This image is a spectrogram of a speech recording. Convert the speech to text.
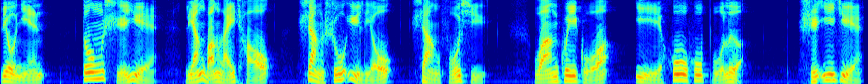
六年冬十月，梁王来朝，上书欲留，上弗许。王归国，亦呼呼不乐。十一月。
